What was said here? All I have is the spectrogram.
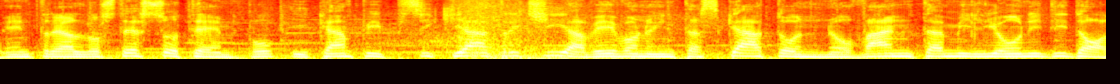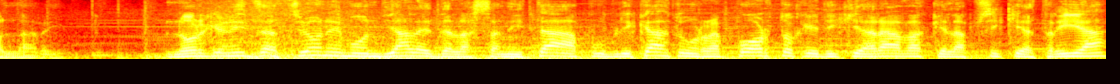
mentre allo stesso tempo i campi psichiatrici avevano intascato 90 milioni di dollari. L'Organizzazione Mondiale della Sanità ha pubblicato un rapporto che dichiarava che la psichiatria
